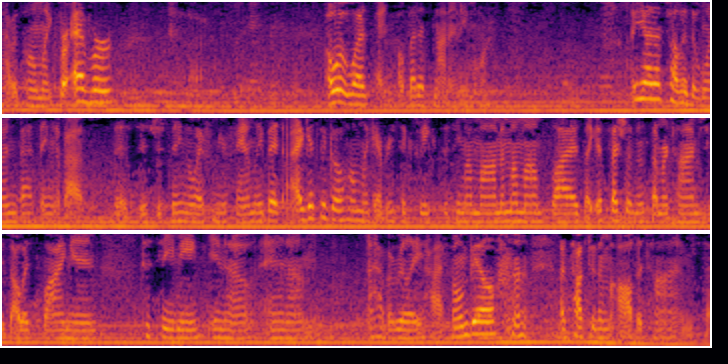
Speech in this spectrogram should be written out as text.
I was home like forever. Oh, it was painful, but it's not anymore. Yeah, that's probably the one bad thing about this is just being away from your family. But I get to go home like every six weeks to see my mom, and my mom flies like especially in the summertime. She's always flying in to see me, you know. And um, I have a really high phone bill. I talk to them all the time, so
